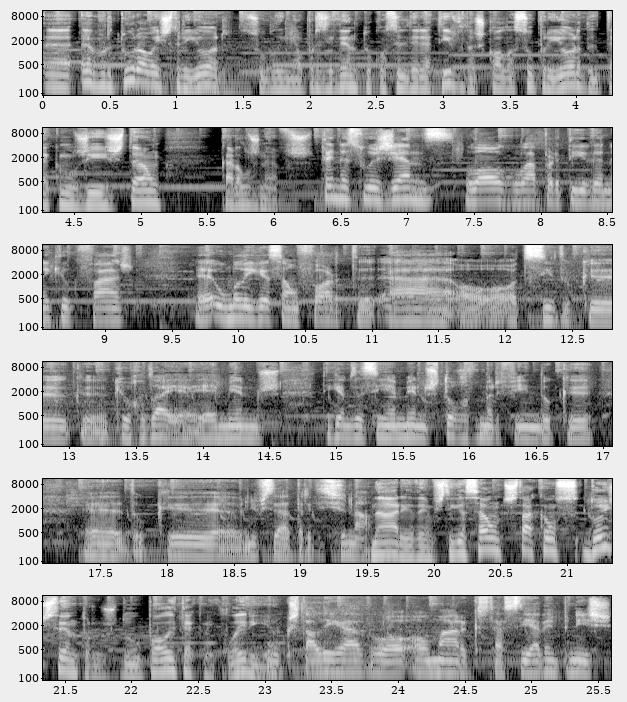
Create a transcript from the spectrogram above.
a abertura ao exterior, sublinha o presidente do Conselho Diretivo da Escola Superior de Tecnologia e Gestão, Carlos Neves. Tem na sua gênese, logo à partida, naquilo que faz, eh, uma ligação forte ao, ao tecido que, que, que, o rodeia. É menos, digamos assim, é menos torre de marfim do que, eh, do que a universidade tradicional. Na área da investigação destacam-se dois centros do Politécnico de Leiria. O que está ligado ao, ao mar, que está sediado em Peniche,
